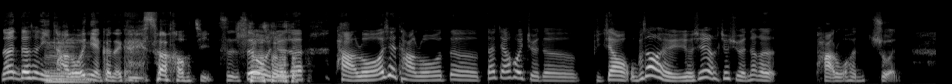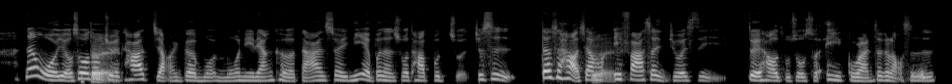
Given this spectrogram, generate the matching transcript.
那但是你塔罗一年可能可以 算好几次，嗯、所以我觉得 塔罗，而且塔罗的大家会觉得比较，我不知道有些人就觉得那个塔罗很准，那我有时候都觉得他讲一个模模棱两可的答案，所以你也不能说他不准，就是。但是他好像一发生，你就会自己对号入座，说，哎、欸，果然这个老师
